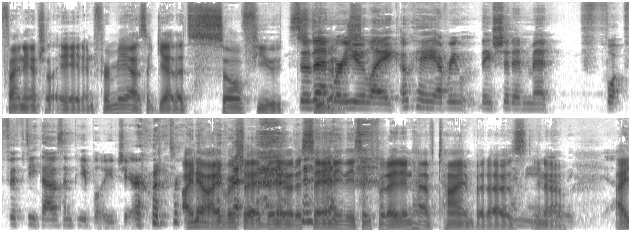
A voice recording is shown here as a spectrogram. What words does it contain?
financial aid. And for me, I was like, yeah, that's so few. So students. then, were you like, okay, every they should admit fifty thousand people each year? I know. I wish I had been able to say any of these things, but I didn't have time. But I was, I mean, you know, I,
